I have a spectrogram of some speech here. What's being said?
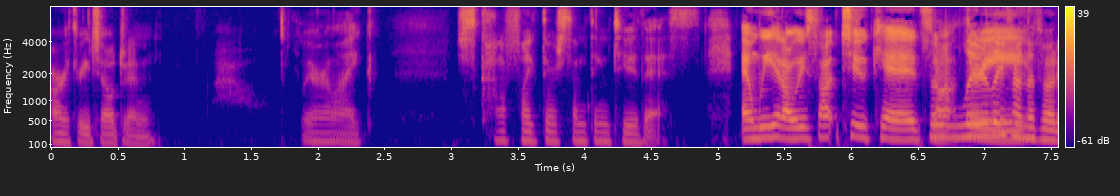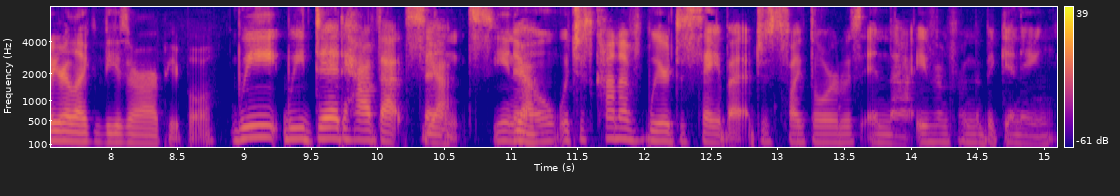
our three children. We were like, just kind of like there's something to this. And we had always thought two kids, So not literally three. from the photo, you're like, these are our people. we we did have that Yeah. sense, you Yeah. know, which is kind of weird to say, but just like the Lord was in that even from the beginning.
